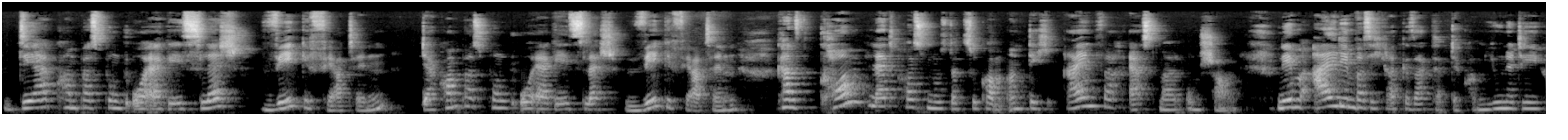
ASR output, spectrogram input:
derkompass.org slash Weggefährtin derkompass.org slash Weggefährtin, kannst komplett kostenlos dazukommen und dich einfach erstmal umschauen. Neben all dem, was ich gerade gesagt habe, der Community,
